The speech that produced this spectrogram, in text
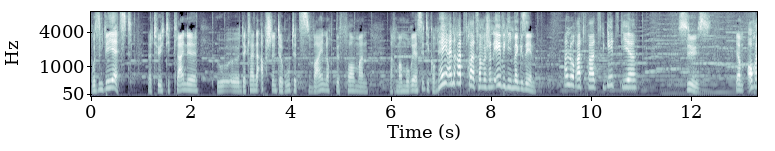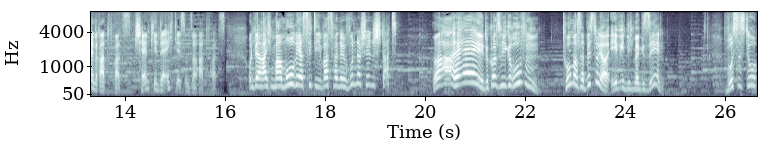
Wo sind wir jetzt? Natürlich die kleine, der kleine Abschnitt der Route 2 noch, bevor man nach Mamoria City kommt. Hey, ein Radfratz haben wir schon ewig nicht mehr gesehen. Hallo Radfratz, wie geht's dir? Süß. Wir haben auch einen Radfratz. Champion der Echte ist unser Radfratz. Und wir erreichen Marmoria City. Was für eine wunderschöne Stadt. Ah, hey, du kommst wie gerufen. Thomas, da bist du ja. Ewig nicht mehr gesehen. Wusstest du,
